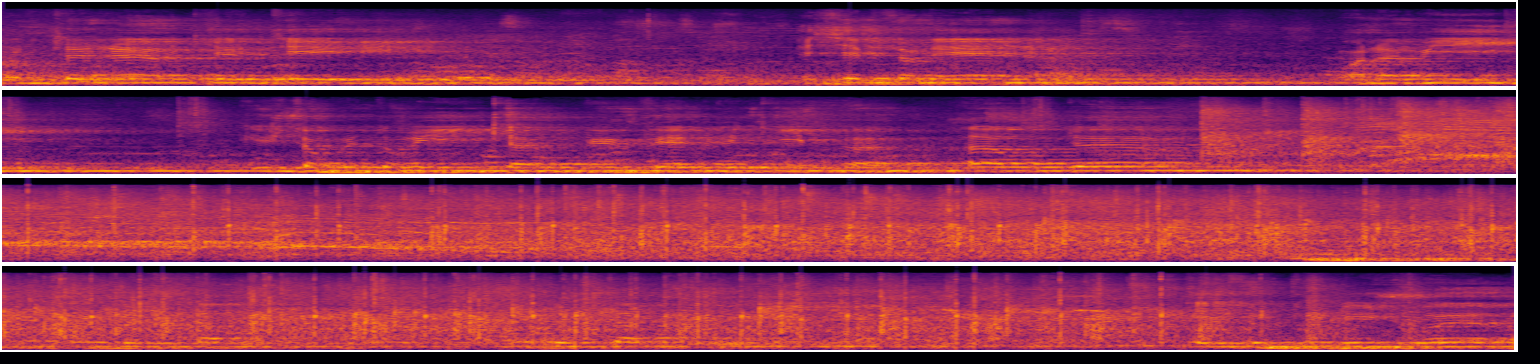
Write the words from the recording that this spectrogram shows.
l'entraîneur qui a été exceptionnel, mon ami Christophe Tori qui a pu faire l'équipe à la hauteur. Et surtout les joueurs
